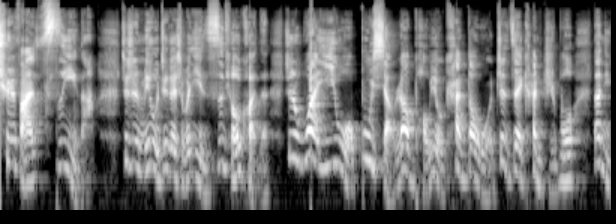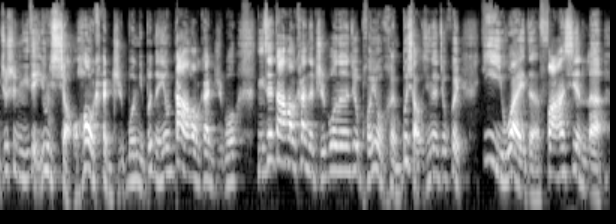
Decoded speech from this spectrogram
缺乏私隐啊，就是没有这个什么隐私条款的，就是万一我不想让朋友看到我正在看直播，那你就是你得用小号看直播，你不能用大号看直播。你在大号看的直播呢，就朋友很不小心的就会意外的发现了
